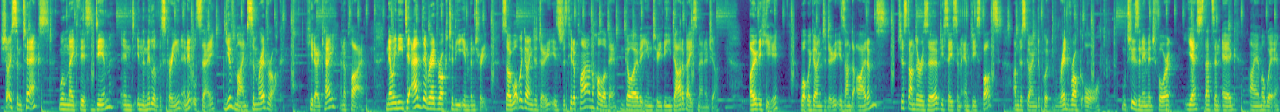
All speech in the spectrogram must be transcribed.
show some text, we'll make this dim and in the middle of the screen, and it will say, you've mined some red rock. Hit okay and apply. Now we need to add the red rock to the inventory. So what we're going to do is just hit apply on the whole event and go over into the database manager. Over here, what we're going to do is under items, just under reserved, you see some empty spots. I'm just going to put red rock ore. We'll choose an image for it. Yes, that's an egg, I am aware.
